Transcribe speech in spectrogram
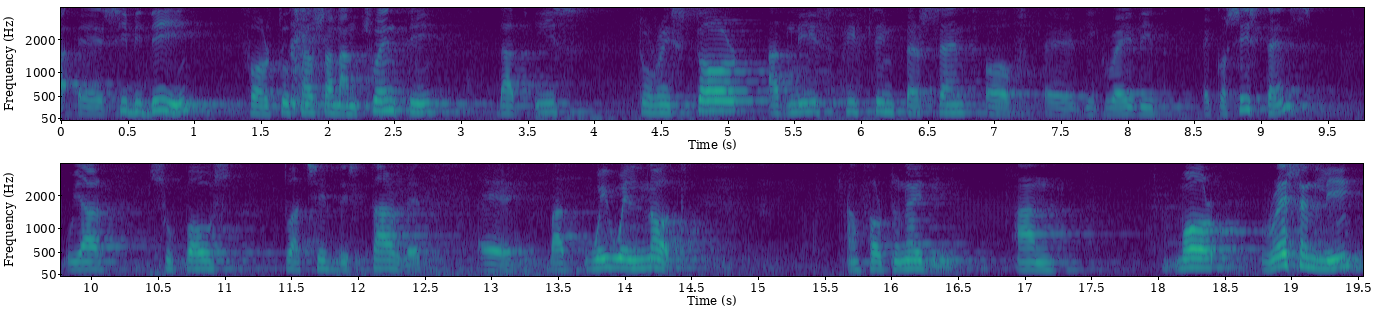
uh, CBD for 2020 that is to restore at least 15% of uh, degraded ecosystems. We are supposed to achieve this target, uh, but we will not, unfortunately. And more recently,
